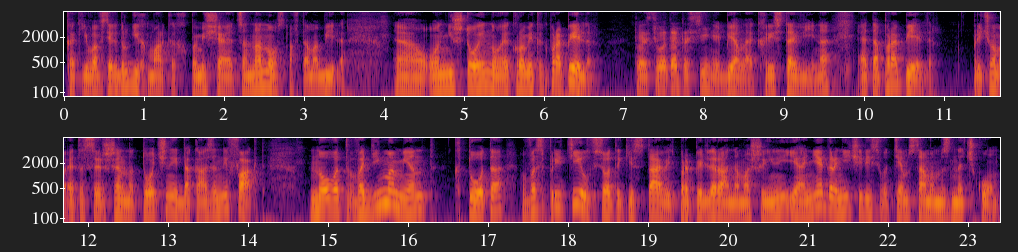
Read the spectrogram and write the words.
как и во всех других марках, помещается на нос автомобиля, э, он не что иное, кроме как пропеллер. То есть вот эта синяя-белая крестовина – это пропеллер. Причем это совершенно точный доказанный факт. Но вот в один момент кто-то воспретил все-таки ставить пропеллера на машины, и они ограничились вот тем самым значком.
